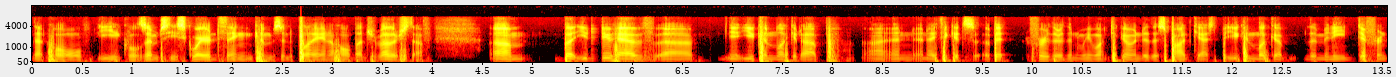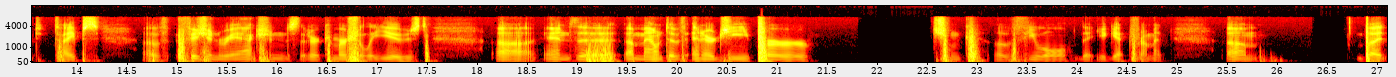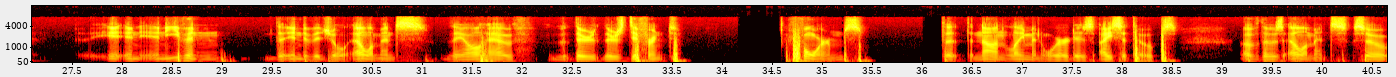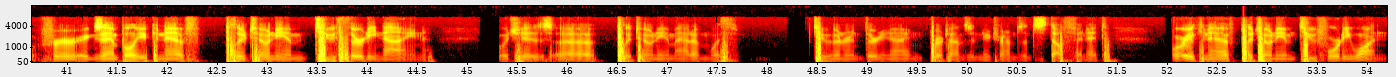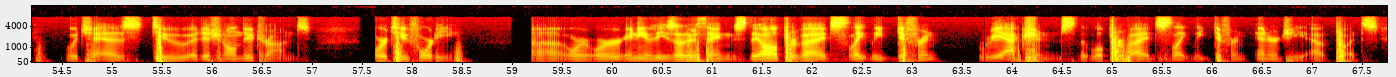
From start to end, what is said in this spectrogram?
that whole E equals mc squared thing comes into play, and a whole bunch of other stuff. Um, but you do have uh, you can look it up, uh, and and I think it's a bit further than we want to go into this podcast. But you can look up the many different types of fission reactions that are commercially used, uh, and the amount of energy per chunk of fuel that you get from it. Um, but in, in even the individual elements, they all have there. There's different forms. The the non-layman word is isotopes of those elements. So, for example, you can have plutonium 239, which is a plutonium atom with 239 protons and neutrons and stuff in it. Or you can have plutonium 241, which has two additional neutrons, or 240, uh, or, or any of these other things. They all provide slightly different reactions that will provide slightly different energy outputs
